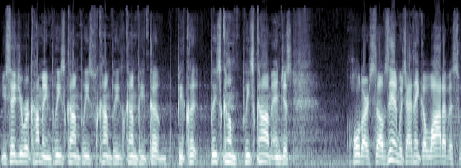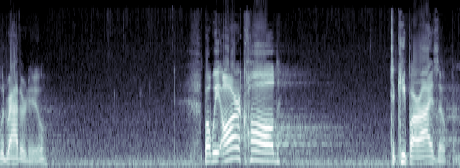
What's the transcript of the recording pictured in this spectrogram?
you said you were coming. Please come, please come, please come, please come, please come, please come, and just hold ourselves in, which I think a lot of us would rather do. But we are called to keep our eyes open.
